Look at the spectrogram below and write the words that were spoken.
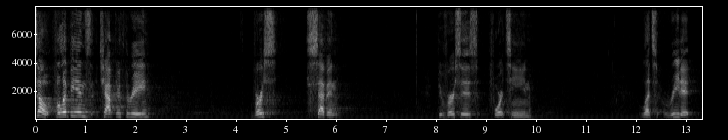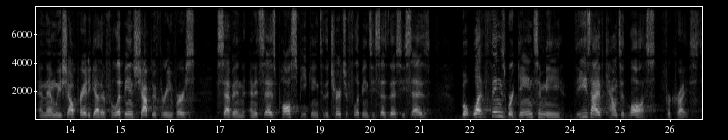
So, Philippians chapter 3, verse 7 through verses 14. Let's read it and then we shall pray together. Philippians chapter 3, verse 7. And it says, Paul speaking to the church of Philippians, he says this He says, But what things were gained to me, these I have counted loss for Christ.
